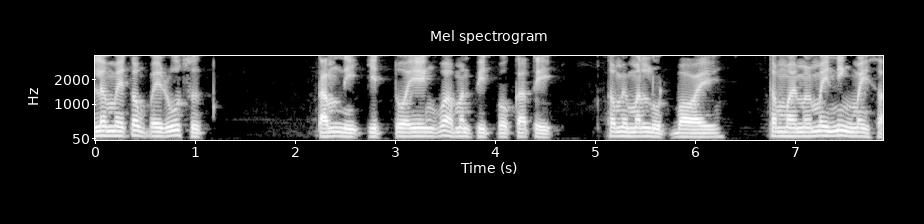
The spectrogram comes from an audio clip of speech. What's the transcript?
และไม่ต้องไปรู้สึกตำหนิจิตตัวเองว่ามันผิดปกติทำไมมันหลุดบ่อยทำไมมันไม่นิ่งไม่ใส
